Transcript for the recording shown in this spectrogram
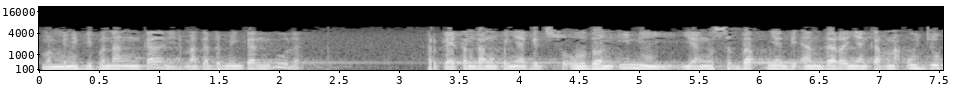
memiliki penangkalnya. Maka demikian pula terkait tentang penyakit suudon ini yang sebabnya di antaranya karena ujub,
